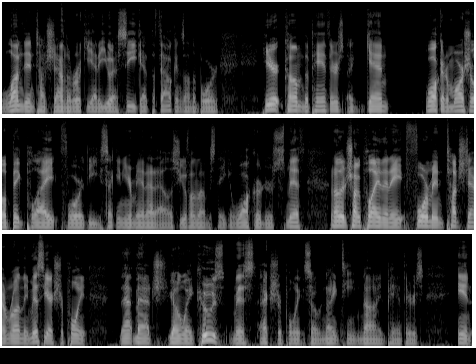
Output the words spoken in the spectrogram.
London touchdown. The rookie out of USC get the Falcons on the board. Here come the Panthers again. Walker to Marshall, a big play for the second year man out of LSU, if I'm not mistaken. Walker to Smith, another chunk play, and then a Foreman touchdown run. They miss the extra point. That matched Younghoe Koo's missed extra point, so 19 9 Panthers in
